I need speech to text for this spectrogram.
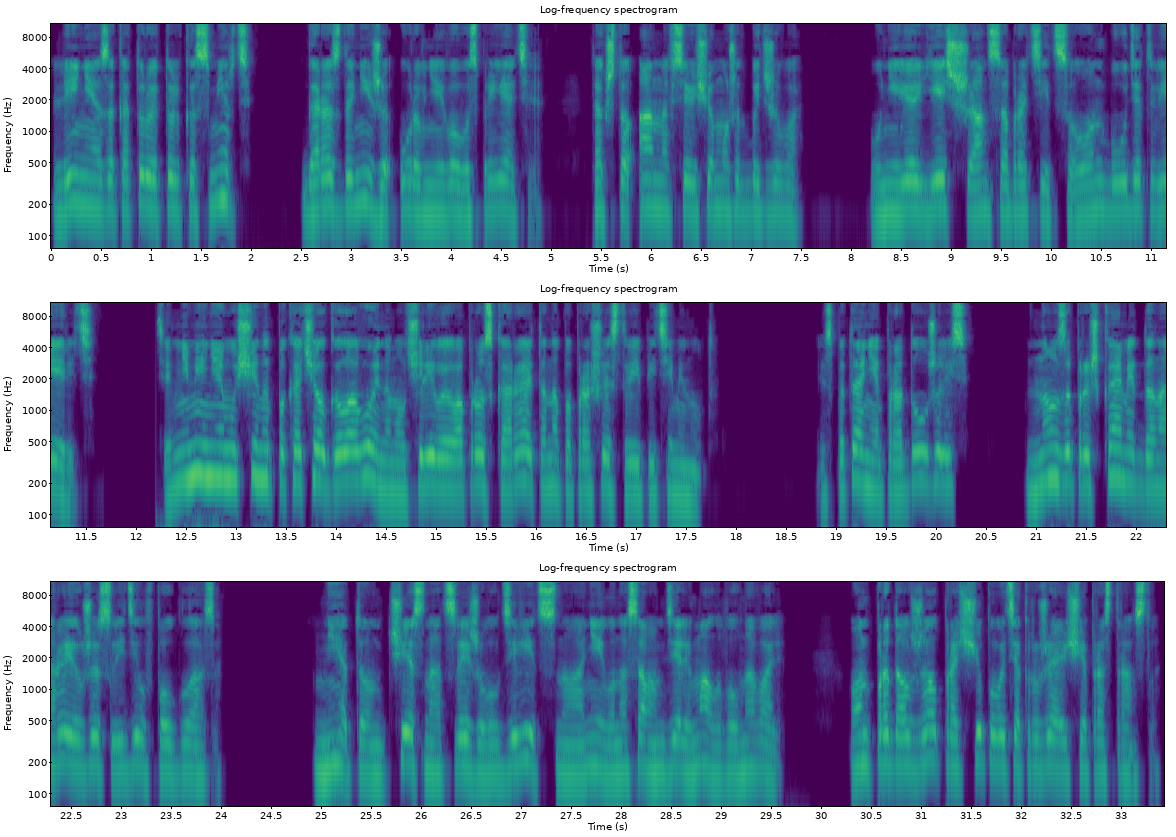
Линия, за которой только смерть, гораздо ниже уровня его восприятия, так что Анна все еще может быть жива. У нее есть шанс обратиться, он будет верить. Тем не менее, мужчина покачал головой на молчаливый вопрос Карайтона по прошествии пяти минут. Испытания продолжились, но за прыжками Донорей уже следил в полглаза. Нет, он честно отслеживал девиц, но они его на самом деле мало волновали. Он продолжал прощупывать окружающее пространство.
